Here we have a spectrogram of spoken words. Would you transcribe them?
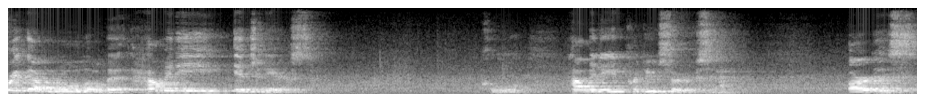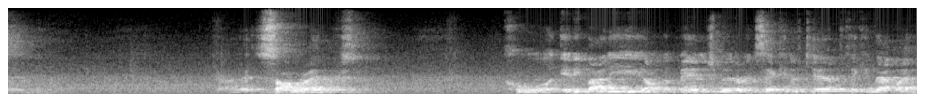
Break down the room a little bit. How many engineers? Cool. How many producers? Artists? Got it. Songwriters? Cool. Anybody on the management or executive team thinking that way?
